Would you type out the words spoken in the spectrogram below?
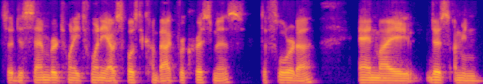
so December 2020. I was supposed to come back for Christmas to Florida, and my just I mean,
